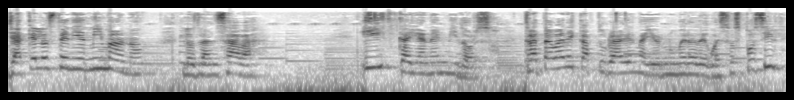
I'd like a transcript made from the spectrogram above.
Ya que los tenía en mi mano, los lanzaba y caían en mi dorso. Trataba de capturar el mayor número de huesos posible.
